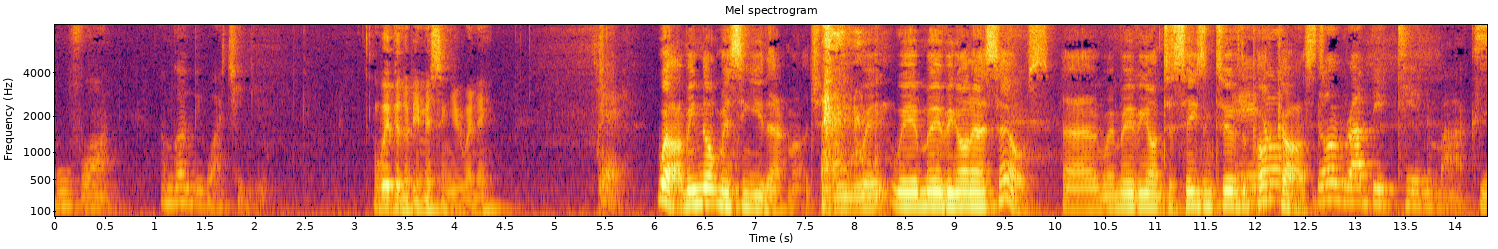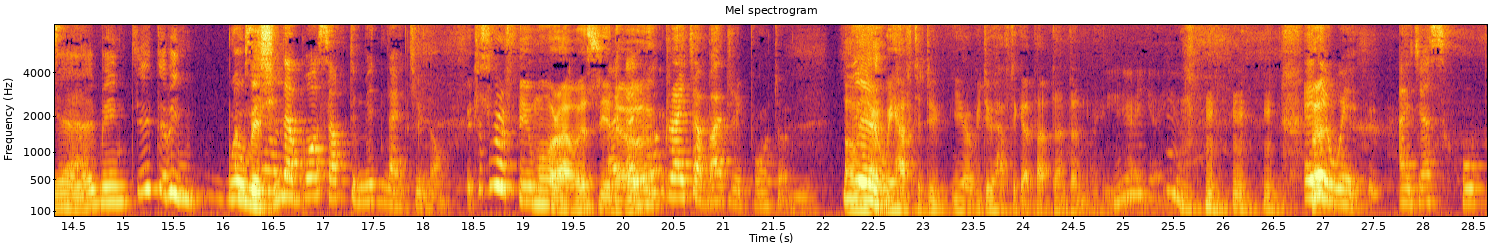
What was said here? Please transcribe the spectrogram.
move on. I'm going to be watching you. We're going to be missing you, Winnie. Yeah. Well, I mean, not missing you that much. I mean, we're, we're moving on ourselves. Uh, we're moving on to season two of the Hey, don't- podcast. Don't, rub it in, Max. Yeah, I mean, it, I mean, we'll I'm miss still you. the boss up to midnight, you know. Just for a few more hours, you I, know. I could write a bad report on you. Oh Yeah. yeah, we have to do. Yeah, we do have to get that done, don't we? Yeah, yeah, yeah. anyway, I just hope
